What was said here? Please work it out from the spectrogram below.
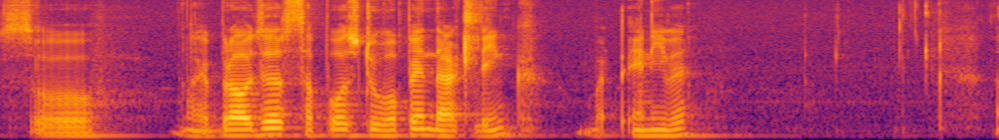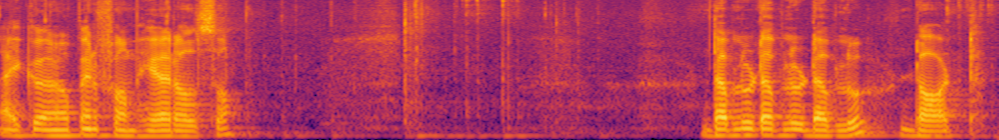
So my browser supposed to open that link but anyway I can open from here also. www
